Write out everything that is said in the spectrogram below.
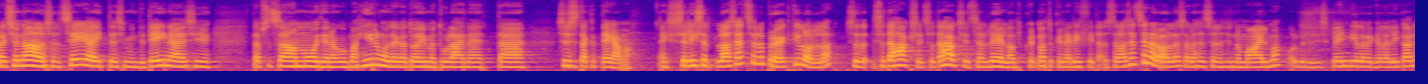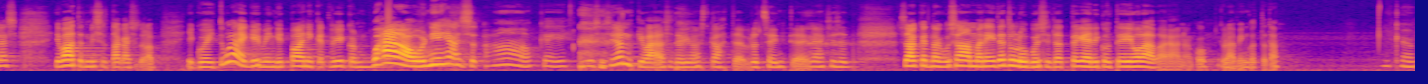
ratsionaalselt see aitas mind. Ja teine asi, täpselt samamoodi nagu ma hirmudega toime tulen, et äh, sa lihtsalt hakkad tegema ehk siis sa lihtsalt lased sellel projektil olla, sa, sa tahaksid, sa tahaksid seal veel natuke, natukene lihvida, sa lased sellel olla, sa lased selle sinna maailma, olgu see siis kliendile või kellele iganes, ja vaatad, mis sealt tagasi tuleb. ja kui ei tulegi mingit paanikat või kõik on vau, nii hea, siis aa, okei okay., ju siis ei olnudki vaja seda viimast kahte protsenti, on ju, ehk siis et sa hakkad nagu saama neid edulugusid, et tegelikult ei ole vaja nagu üle pingutada. okei okay.,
